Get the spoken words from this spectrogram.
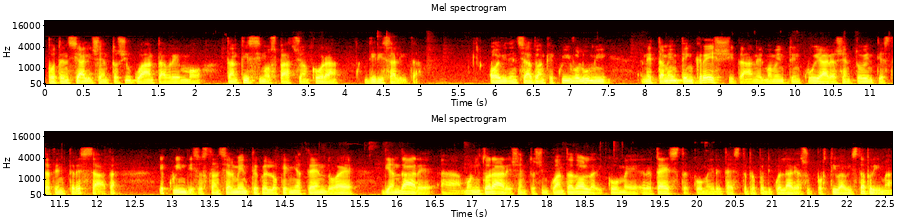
potenziali 150 avremmo tantissimo spazio ancora di risalita. Ho evidenziato anche qui i volumi nettamente in crescita nel momento in cui area 120 è stata interessata e quindi sostanzialmente quello che mi attendo è di andare a monitorare i 150 dollari come retest, come retest proprio di quell'area supportiva vista prima,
